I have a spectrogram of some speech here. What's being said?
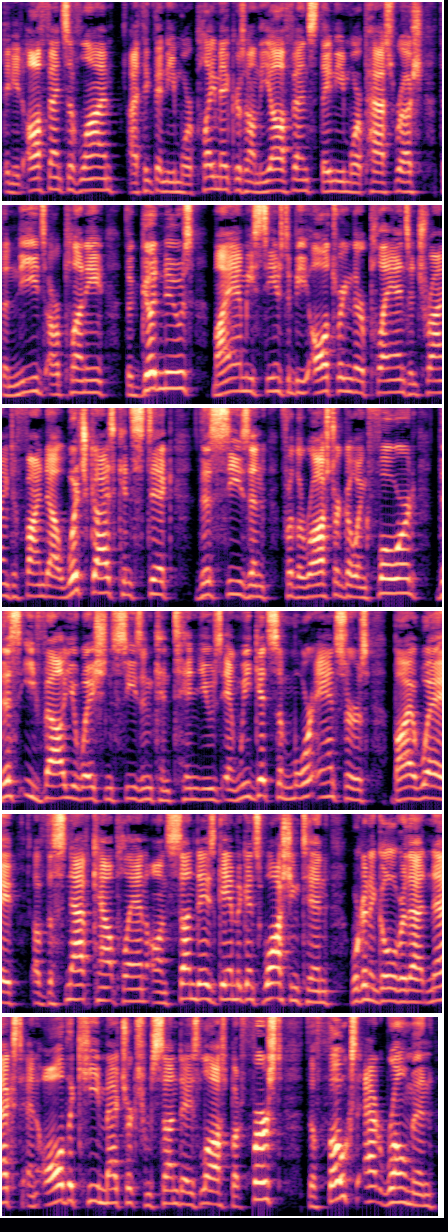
They need offensive line. I think they need more playmakers on the offense. They need more pass rush. The needs are plenty. The good news Miami seems to be altering their plans and trying to find out which guys can stick this season for the roster going forward. This evaluation season continues, and we get some more answers by way of the snap count plan on Sunday's game against Washington. We're going to go over that next and all the key metrics from Sunday's loss. But first, the folks at Roman,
